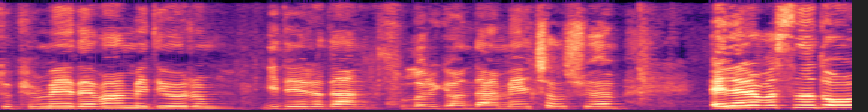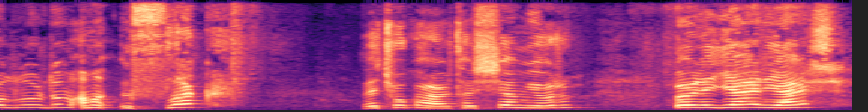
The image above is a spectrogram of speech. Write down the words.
Süpürmeye devam ediyorum. Gideriden suları göndermeye çalışıyorum. El arabasına doldurdum ama ıslak ve çok ağır taşıyamıyorum. Böyle yer yer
